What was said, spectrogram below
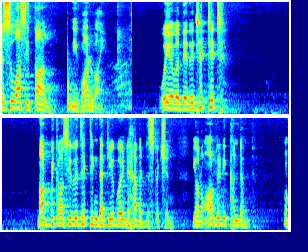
விசுவாசித்தால் நீ வாழ்வாய். Wherever they rejected not because you're rejecting that you're going to have a destruction you are already condemned.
